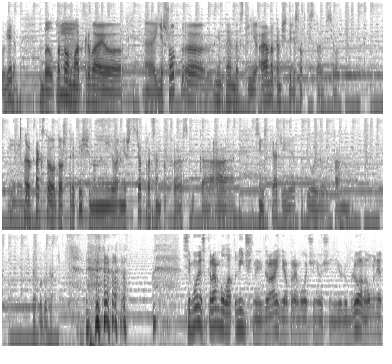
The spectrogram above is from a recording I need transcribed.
уверен был. Потом открываю eShop э, нинтендовский, а она там 4 сотки стоит всего. Mm-hmm. Так стоило тоже 3000, но на нее не 60% э, скидка, а 75, и я купил ее там. Теперь буду играть. Сибой Scramble отличная игра, я прям очень-очень ее люблю. Она у меня.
